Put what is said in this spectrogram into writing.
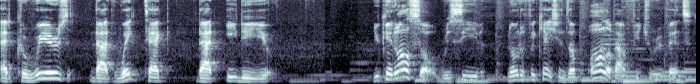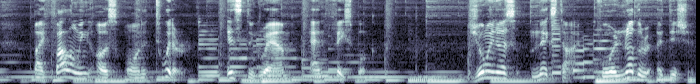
at careers.waketech.edu. You can also receive notifications of all of our future events by following us on Twitter, Instagram, and Facebook. Join us next time for another edition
